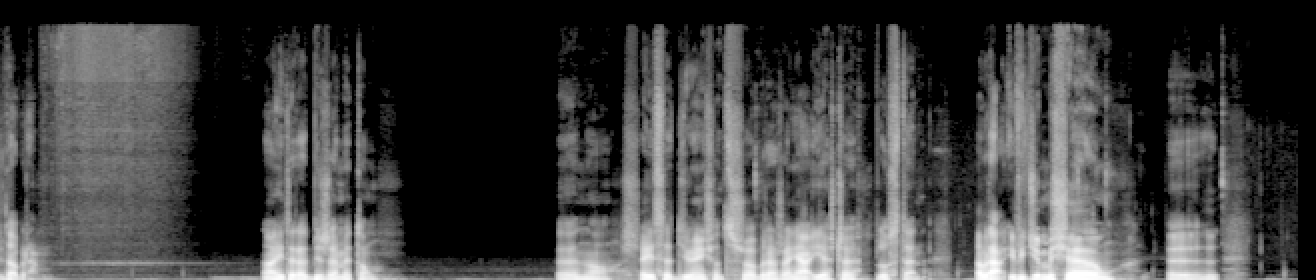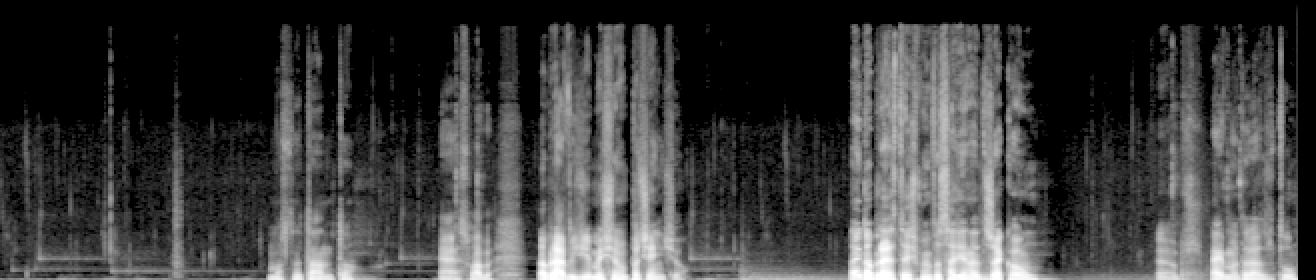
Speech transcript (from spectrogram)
Dobra. No i teraz bierzemy tą. y, No, 693 obrażenia i jeszcze plus ten. Dobra, i widzimy się. Yy, mocne tanto. Nie, słabe. Dobra, widzimy się po cięciu. No i dobra, jesteśmy w zasadzie nad rzeką. E, Przeszukajmy od razu tu.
